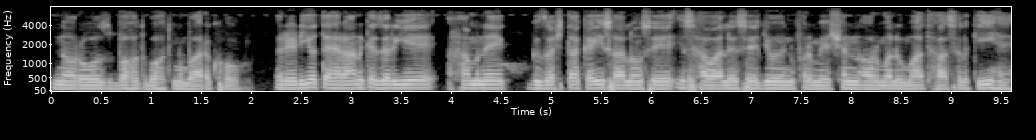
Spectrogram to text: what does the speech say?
نوروز بہت بہت مبارک ہو۔ ریڈیو تہران کے ذریعے ہم نے گزشتہ کئی سالوں سے اس حوالے سے جو انفارمیشن اور معلومات حاصل کی ہیں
